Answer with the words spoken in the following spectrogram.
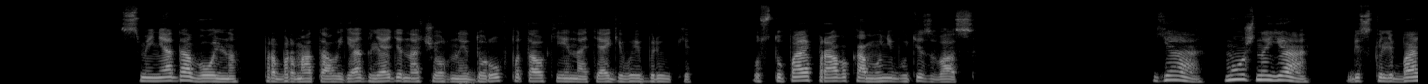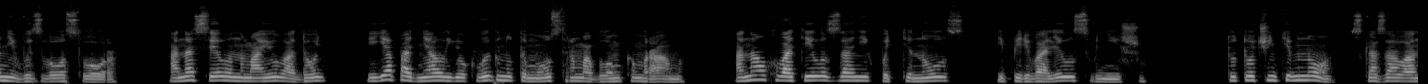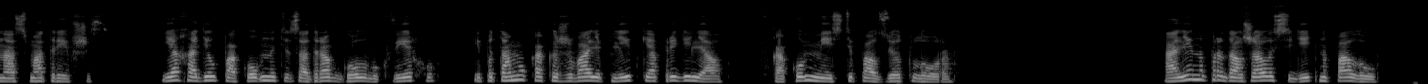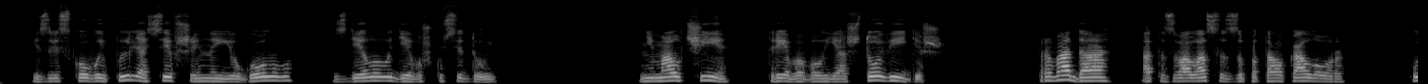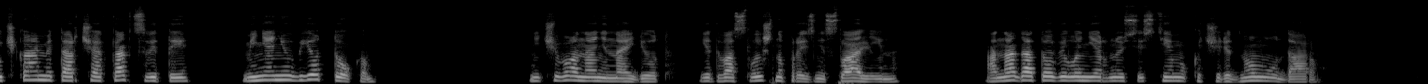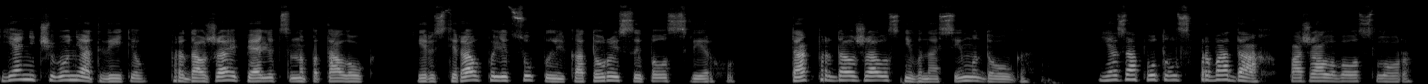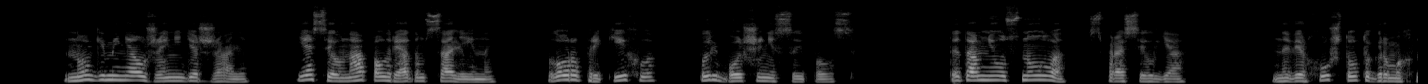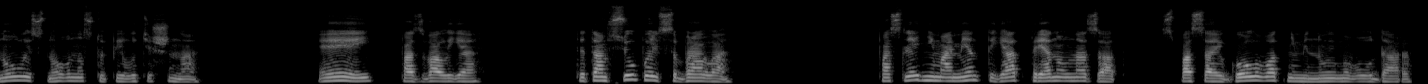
«С меня довольно», — пробормотал я, глядя на черные дыру в потолке и натягивая брюки, уступая право кому-нибудь из вас. «Я! Можно я?» — без колебаний вызвала Слора. Она села на мою ладонь, и я поднял ее к выгнутым острым обломкам рамы. Она ухватилась за них, подтянулась и перевалилась в нишу. «Тут очень темно», — сказала она, осмотревшись. Я ходил по комнате, задрав голову кверху, и потому, как оживали плитки, определял, в каком месте ползет Лора. Алина продолжала сидеть на полу. Известковая пыль, осевшая на ее голову, сделала девушку седой. — Не молчи, — требовал я, — что видишь? — Провода, — отозвалась из-за потолка Лора. — Пучками торчат, как цветы. Меня не убьет током? Ничего она не найдет, едва слышно произнесла Алина. Она готовила нервную систему к очередному удару. Я ничего не ответил, продолжая пялиться на потолок, и растирал по лицу пыль, которая сыпалась сверху. Так продолжалось невыносимо долго. Я запуталась в проводах, пожаловалась Лора. Ноги меня уже не держали. Я сел на пол рядом с Алиной. Лора притихла, пыль больше не сыпалась. — Ты там не уснула? — спросил я. Наверху что-то громыхнуло, и снова наступила тишина. — Эй! — позвал я. — Ты там всю пыль собрала? В последний момент я отпрянул назад, спасая голову от неминуемого удара.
